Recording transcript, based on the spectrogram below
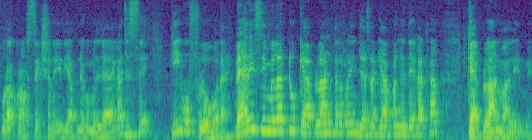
पूरा क्रॉस सेक्शन एरिया अपने को मिल जाएगा, जिससे कि वो फ्लो हो रहा है। Very similar to Kaplan turbine जैसा कि अपन ने देखा था कैपलान वाले में।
